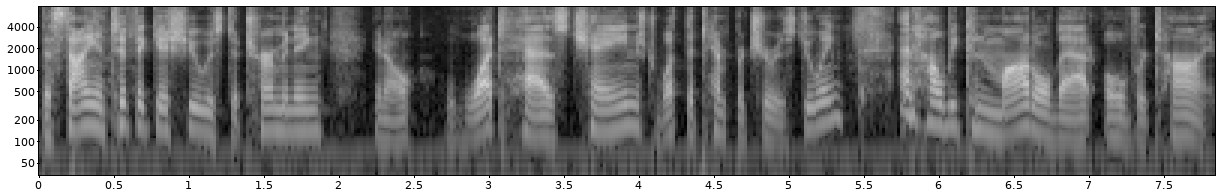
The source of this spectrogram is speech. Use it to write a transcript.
The scientific issue is determining, you know, what has changed, what the temperature is doing, and how we can model that over time.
